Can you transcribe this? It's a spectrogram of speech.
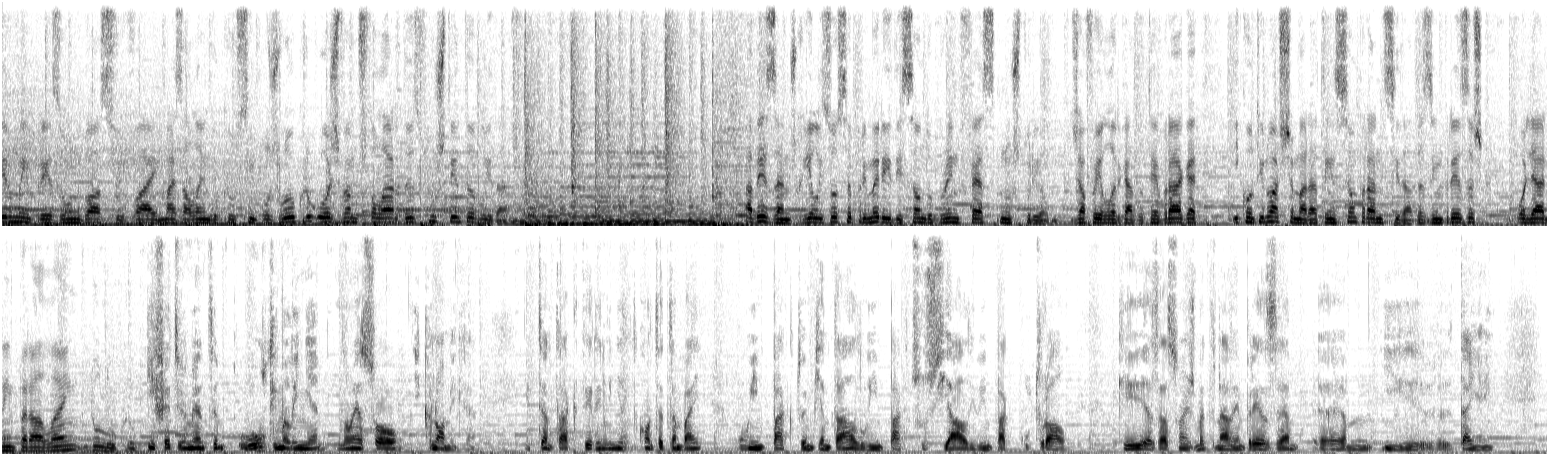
Ter uma empresa ou um negócio vai mais além do que o simples lucro. Hoje vamos falar de sustentabilidade. Há 10 anos realizou-se a primeira edição do Green Fest no Estoril. Já foi alargado até Braga e continua a chamar a atenção para a necessidade das empresas olharem para além do lucro. E, efetivamente, a última linha não é só económica e, portanto, há que ter em linha de conta também o impacto ambiental, o impacto social e o impacto cultural que as ações de uma determinada empresa um, e, têm.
